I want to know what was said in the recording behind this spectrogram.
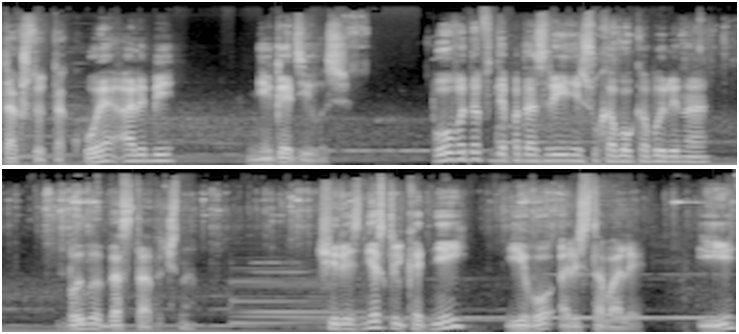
так что такое алиби не годилось. Поводов для подозрений Сухово Кобылина было достаточно. Через несколько дней его арестовали. И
